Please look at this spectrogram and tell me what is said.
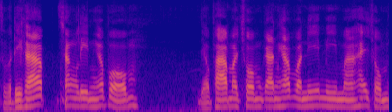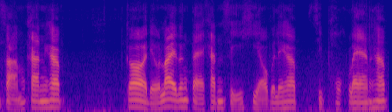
สวัสดีครับ ช่างลินครับผม เดี๋ยวพามาชมกันครับ วันนี้มีมาให้ชมสามคันครับ ก็เดี๋ยวไล่ตั้งแต่คันสีเขียวไปเลยครับสิบหกแรงครับ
